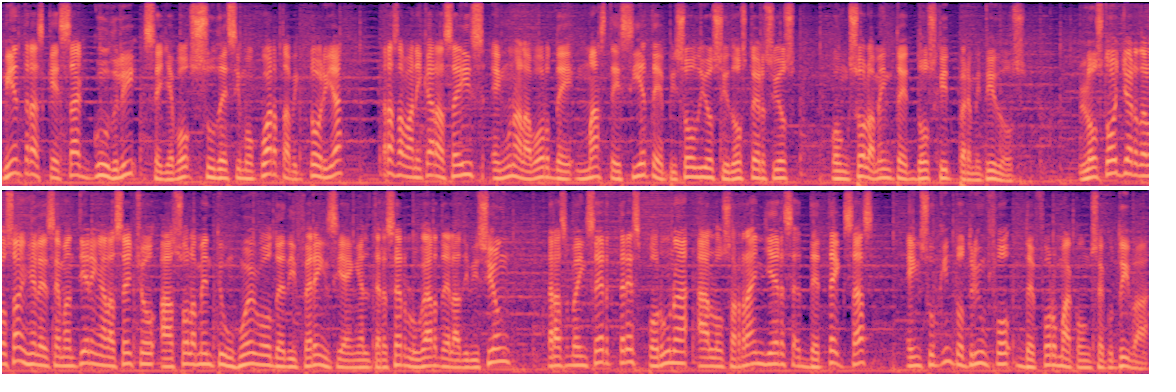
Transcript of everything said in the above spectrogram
mientras que Zach Goodley se llevó su decimocuarta victoria tras abanicar a seis en una labor de más de siete episodios y dos tercios con solamente dos hits permitidos. Los Dodgers de Los Ángeles se mantienen al acecho a solamente un juego de diferencia en el tercer lugar de la división tras vencer 3 por 1 a los Rangers de Texas en su quinto triunfo de forma consecutiva.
